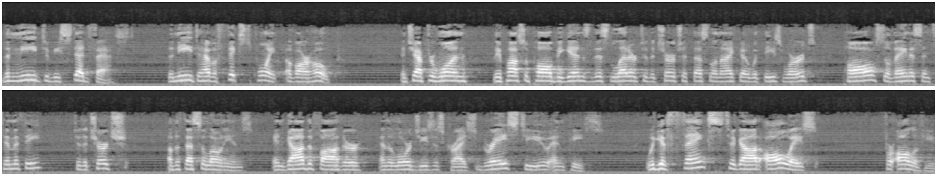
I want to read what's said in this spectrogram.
the need to be steadfast, the need to have a fixed point of our hope. In chapter 1, the Apostle Paul begins this letter to the church at Thessalonica with these words Paul, Silvanus, and Timothy, to the church of the Thessalonians in God the Father and the Lord Jesus Christ. Grace to you and peace. We give thanks to God always for all of you,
